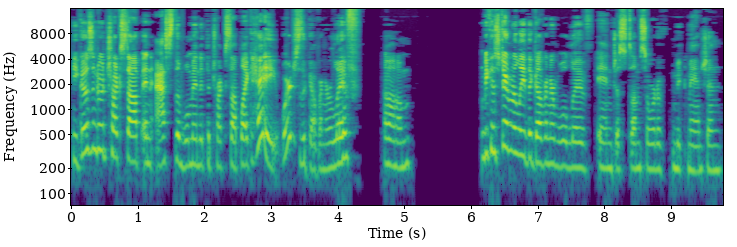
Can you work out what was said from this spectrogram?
He goes into a truck stop and asks the woman at the truck stop, like, hey, where does the governor live? Um, because generally the governor will live in just some sort of McMansion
